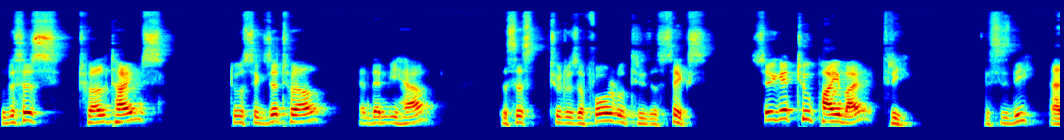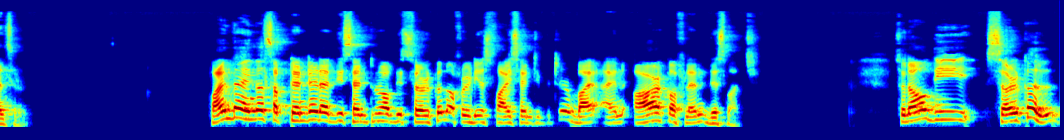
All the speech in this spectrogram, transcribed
So this is 12 times 2 6 are 12 and then we have this is 2 to the 4 2 3 to the 6 so you get 2 pi by 3 this is the answer. Find the angle subtended at the center of the circle of radius 5 centimeter by an arc of length this much. So now the circle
